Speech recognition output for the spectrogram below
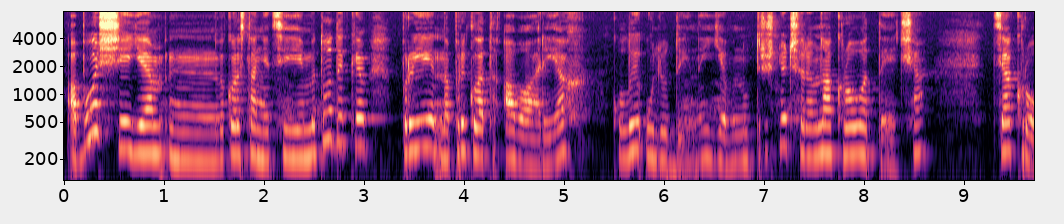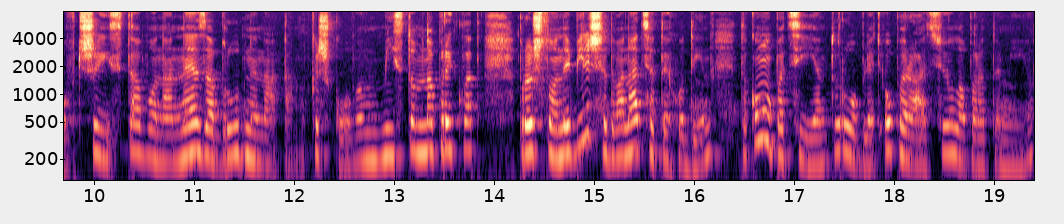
Або ще є використання цієї методики при, наприклад, аваріях, коли у людини є внутрішньочеревна кровотеча. Ця кров чиста, вона не забруднена там кишковим містом, наприклад. Пройшло не більше 12 годин. Такому пацієнту роблять операцію, лапаротомію,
